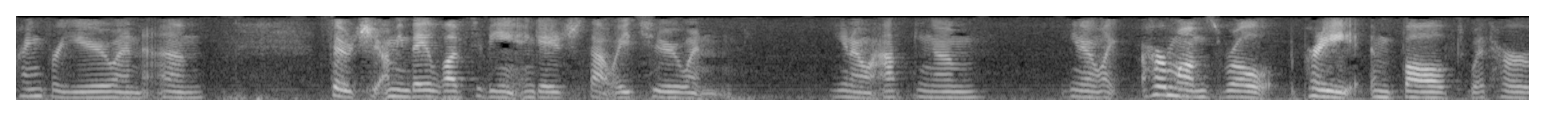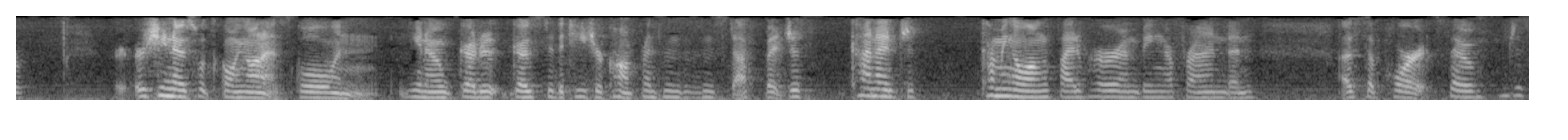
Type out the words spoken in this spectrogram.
praying for you, and um, so she, I mean, they love to be engaged that way too, and you know, asking them, you know, like her mom's real pretty involved with her or she knows what's going on at school and you know go to goes to the teacher conferences and stuff but just kind of just coming alongside of her and being a friend and a support. So just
